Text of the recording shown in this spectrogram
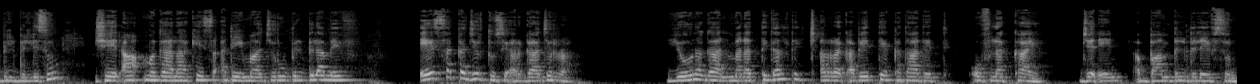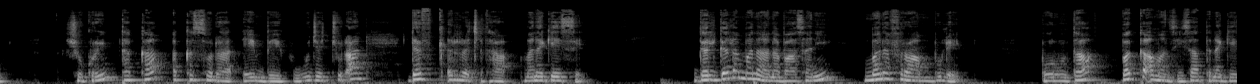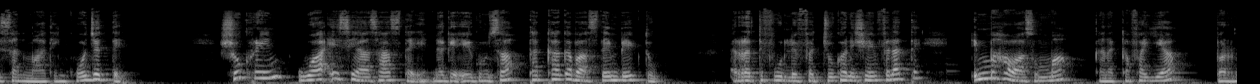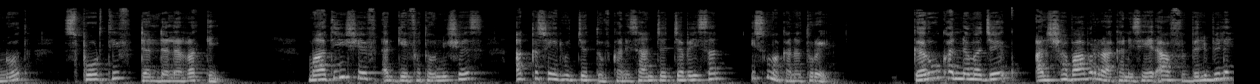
Bilbilli sun isheedhaa magaalaa keessa adeemaa jiru bilbilameef. Eessa akka jirtu si argaa jirra. Yoo nagaan manatti galte carra qabeetti akka taatetti of lakkaa'e jedheen abbaan bilbileef sun. Shukuriin takkaa akka sodaadheen beekuu jechuudhaan dafqa irra citaa mana geesse. Galgala manaa na baasanii mana firaan bule. Borumtaa bakka amansiisaatti nageessan maatiin koo jette. Shukriin waa'ee siyaasaas ta'e naga eegumsaa takkaa gabaasteen beektu. Irratti fuulleffachuu kan isheen filatte dhimma hawaasummaa kan akka fayyaa, barnoota, ispoortiif daldala irratti. Maatiin isheef dhaggeeffatoonni ishees akka isheen hojjettuuf kan isaan jajjabeessan isuma kana ture. Garuu kan nama jeequ Alshabaab irraa kan iseedhaaf bilbile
